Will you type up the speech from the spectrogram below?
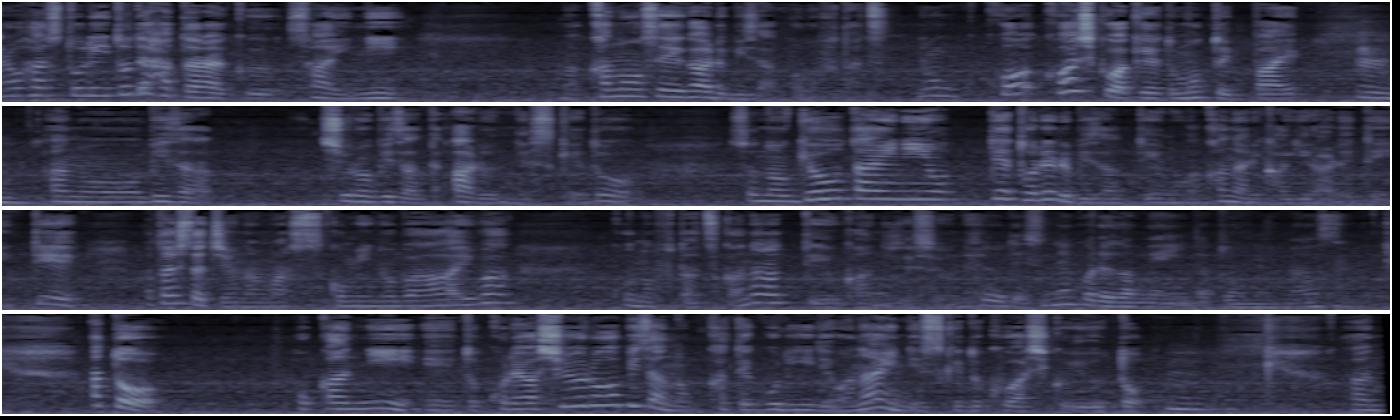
アロハストリートで働く際に、まあ、可能性があるビザはこの2つ。でもこ詳しく分けるともっといっぱいうん。あのビザ就労ビザってあるんですけどその業態によって取れるビザっていうのがかなり限られていて私たちのマスコミの場合はこの2つかなっていう感じですよね。そうですね。これがメインだと思います、あと他に、えー、とこれは就労ビザのカテゴリーではないんですけど詳しく言うと。うん。あの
